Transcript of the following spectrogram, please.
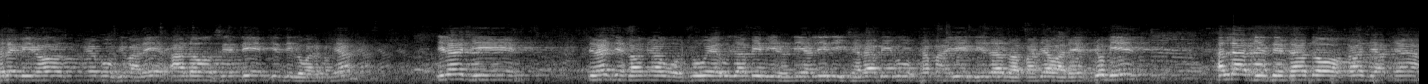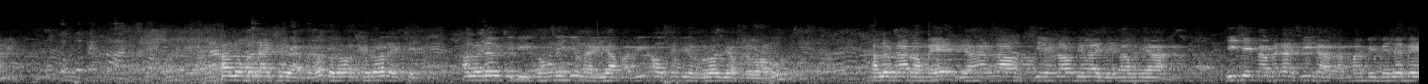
ဆက်လက်ပြီးတော့ဆင်းဖို့ဖြစ်ပါလေအားလုံးစင်သင်းပြည့်စုံလိုပါတယ်ခင်ဗျာဒီလားရှင်ဒီလားရှင်ကောင်းများကိုအထူးရဲ့ဦးစားပေးပြီးတော့နေရာလေးတွေခြံရပေးဖို့ထမှန်ရေးဒေသသာပန်ကြပါတယ်တို့ဖြင့်အလတ်ပြင်ဆင်ထားသောကားဆရာများအားလုံးမလိုက်ချွေရမယ်နော်ကတော့ကတော့တဲ့ချိန်အားလုံးလည်းကြည့်ပြီးခေါင်းလေးညွှန်လိုက်ရပါပြီအောက်ဆင်းပြီးတော့ကြောက်မလို့ပါဘူးအားလုံးနားတော်မဲ့ရဟန်းလောင်းရှင်လောင်းဒီလားရှင်လောင်းများ ဒီချိန်မှာမနက်ရှိတာကမှန်ပြီမယ်လည်းပဲ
